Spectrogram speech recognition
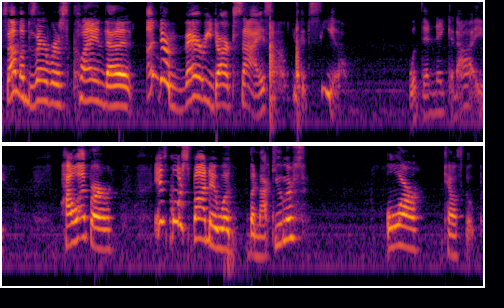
some observers claim that under very dark skies, you could see it with the naked eye. However, it's more spotted with binoculars or telescope.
